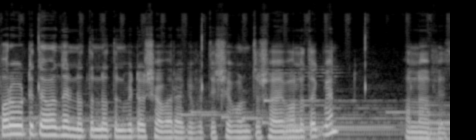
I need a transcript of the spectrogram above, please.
পরবর্তীতে আমাদের নতুন নতুন ভিডিও সবার আগে পেতে সে পর্যন্ত সবাই ভালো থাকবেন। আল্লাহ হাফেজ।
